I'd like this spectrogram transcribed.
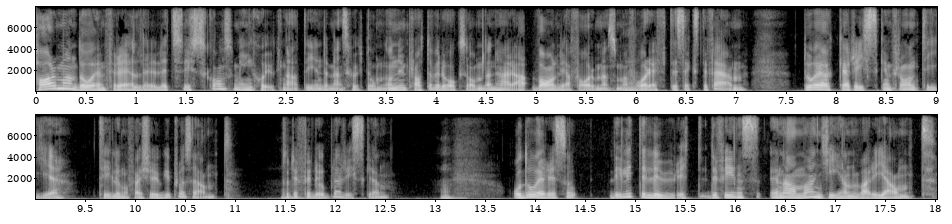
Har man då en förälder eller ett syskon som insjuknat i en demenssjukdom, och nu pratar vi då också om den här vanliga formen som man mm. får efter 65, då ökar risken från 10 till ungefär 20 procent. Så det mm. fördubblar risken. Mm. Och då är det så, det är lite lurigt. Det finns en annan genvariant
